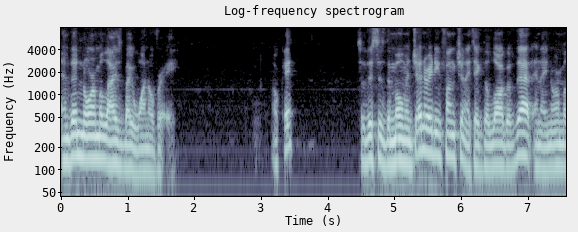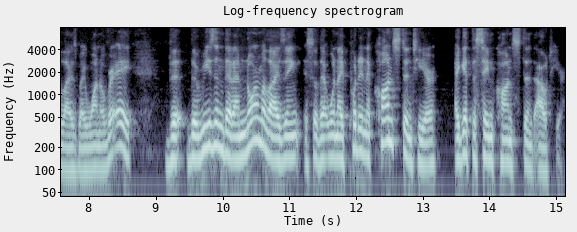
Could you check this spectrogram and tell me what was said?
and then normalized by 1 over A. Okay? So this is the moment generating function. I take the log of that and I normalize by 1 over A. The, the reason that I'm normalizing is so that when I put in a constant here, I get the same constant out here,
